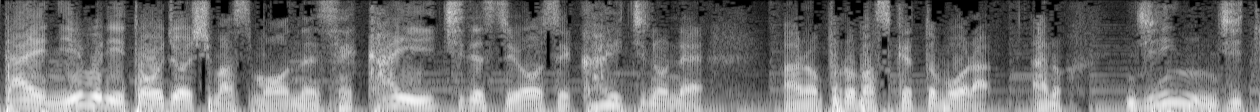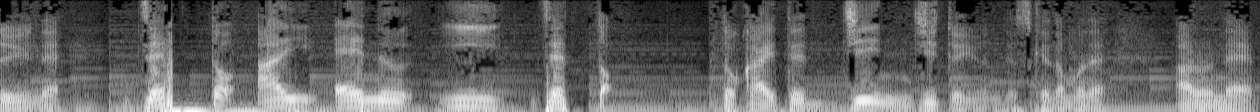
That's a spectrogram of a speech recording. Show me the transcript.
第2部に登場します。もうね、世界一ですよ。世界一のね、あの、プロバスケットボーラー。あの、人事というね、Z-I-N-E-Z と書いて人事と言うんですけどもね、あのね、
